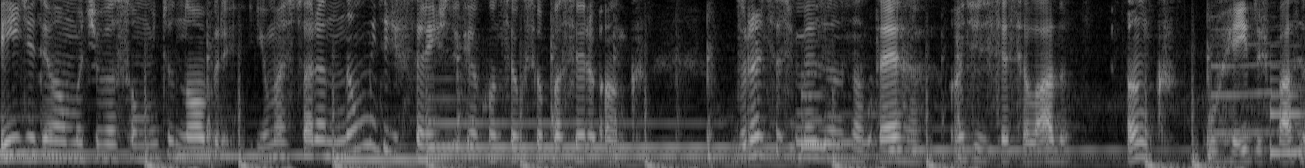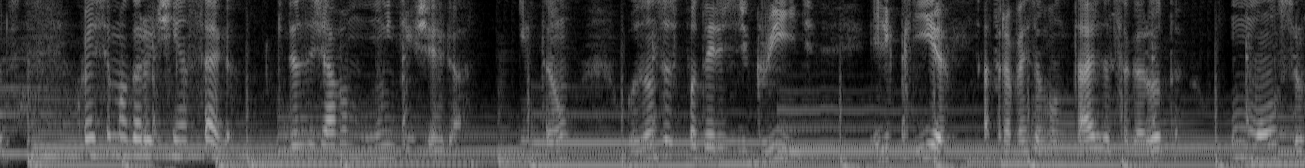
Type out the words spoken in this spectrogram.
Eide tem uma motivação muito nobre e uma história não muito diferente do que aconteceu com seu parceiro Ankh. Durante seus primeiros anos na Terra, antes de ser selado, Ankh o rei dos pássaros, conheceu uma garotinha cega que desejava muito enxergar. Então, usando seus poderes de greed, ele cria, através da vontade dessa garota, um monstro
